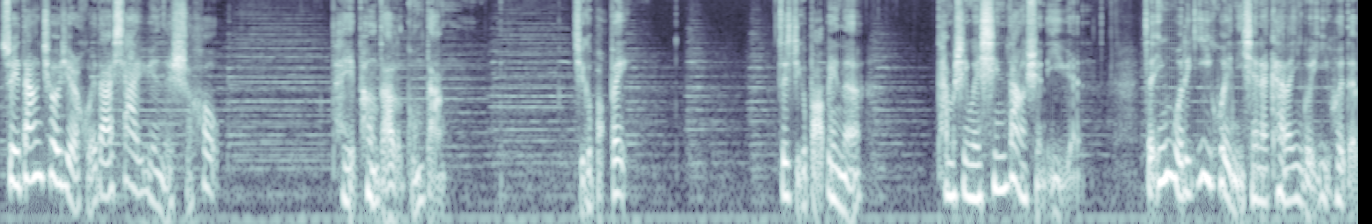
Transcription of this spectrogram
所以当丘吉尔回到下议院的时候，他也碰到了工党几个宝贝。这几个宝贝呢，他们是因为新当选的议员，在英国的议会，你现在看到英国议会的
